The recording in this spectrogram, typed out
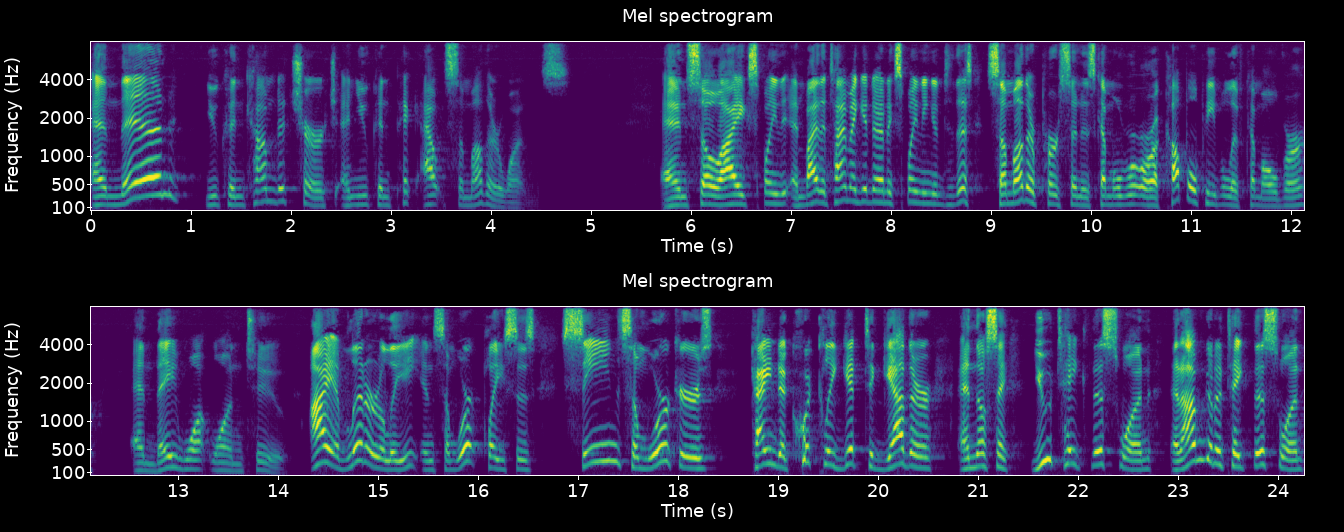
and then you can come to church and you can pick out some other ones. And so I explained it, and by the time I get done explaining it to this, some other person has come over, or a couple people have come over, and they want one too. I have literally, in some workplaces, seen some workers kind of quickly get together and they'll say, You take this one, and I'm going to take this one,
